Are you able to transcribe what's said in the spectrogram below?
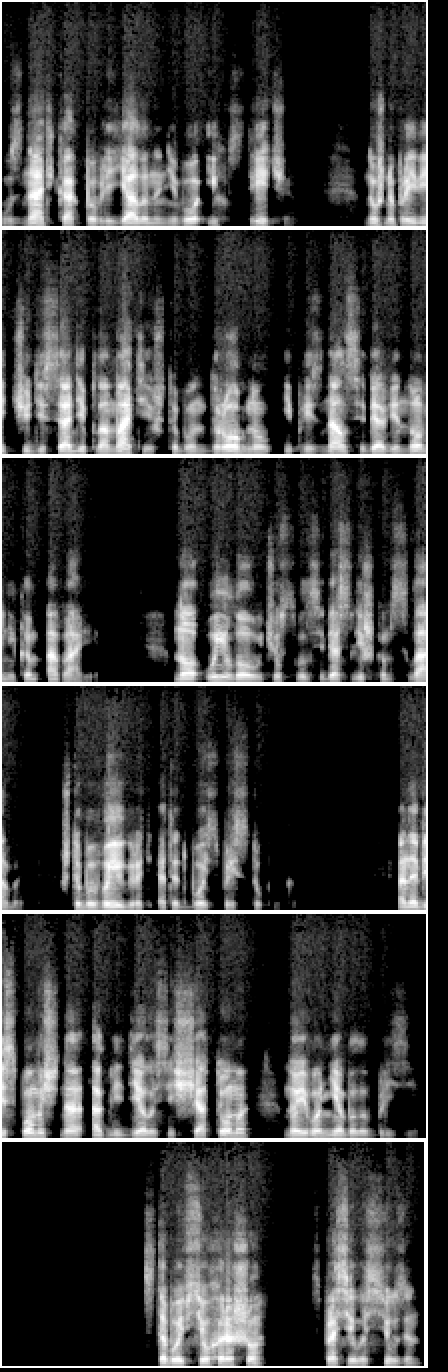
узнать, как повлияла на него их встреча. Нужно проявить чудеса дипломатии, чтобы он дрогнул и признал себя виновником аварии. Но Уиллоу чувствовал себя слишком слабой, чтобы выиграть этот бой с преступником. Она беспомощно огляделась, ища Тома, но его не было вблизи. «С тобой все хорошо?» — спросила Сьюзен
